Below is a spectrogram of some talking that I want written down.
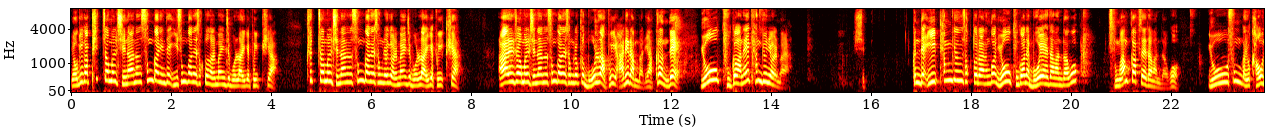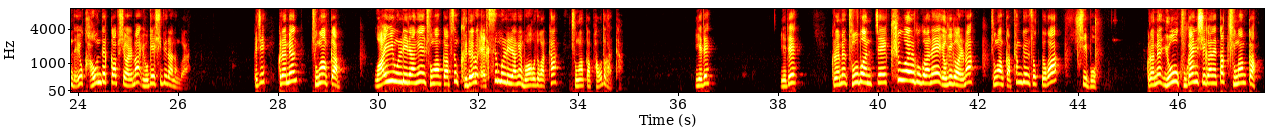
여기가 P점을 지나는 순간인데 이 순간의 속도는 얼마인지 몰라. 이게 VP야. Q점을 지나는 순간의 속력이 얼마인지 몰라. 이게 VQ야. R점을 지나는 순간의 속력도 몰라. VR이란 말이야. 그런데 요 구간의 평균이 얼마야? 10. 근데 이 평균 속도라는 건 요 구간에 뭐에 해당한다고? 중앙값에 해당한다고. 요 순간, 요 가운데, 요 가운데 값이 얼마? 요게 10이라는 거야. 그지? 그러면 중앙값, Y 물리량의 중앙값은 그대로 X 물리량의 뭐하고도 같아? 중앙값하고도 같아. 이해돼? 이해돼? 그러면 두 번째 QR 구간에 여기가 얼마? 중앙값 평균 속도가 15. 그러면 요 구간 시간에 딱 중앙값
